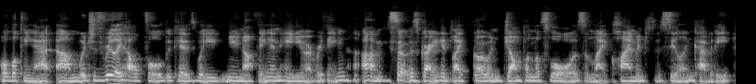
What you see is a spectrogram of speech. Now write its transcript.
or looking at, um, which is really helpful because we knew nothing and he knew everything. Um, so it was great. He'd like go and jump on the floors and like climb into the ceiling cavity.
